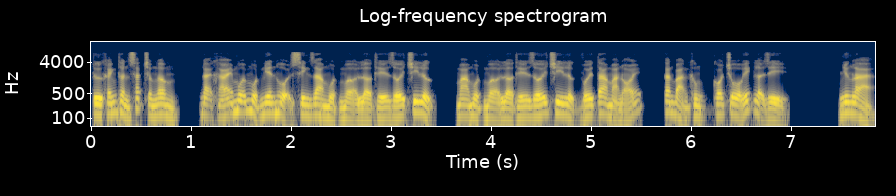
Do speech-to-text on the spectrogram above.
Từ khánh thần sắc trầm âm đại khái mỗi một niên hội sinh ra một mở lờ thế giới chi lực, mà một mở lờ thế giới chi lực với ta mà nói, căn bản không có chỗ ích lợi gì. Nhưng là,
